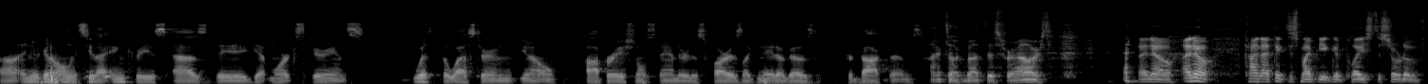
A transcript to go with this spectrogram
Uh, and you're going to only see that increase as they get more experience with the Western, you know, operational standard as far as like NATO goes for doctrines. I talk about this for hours. I know, I know. Kind of, I think this might be a good place to sort of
